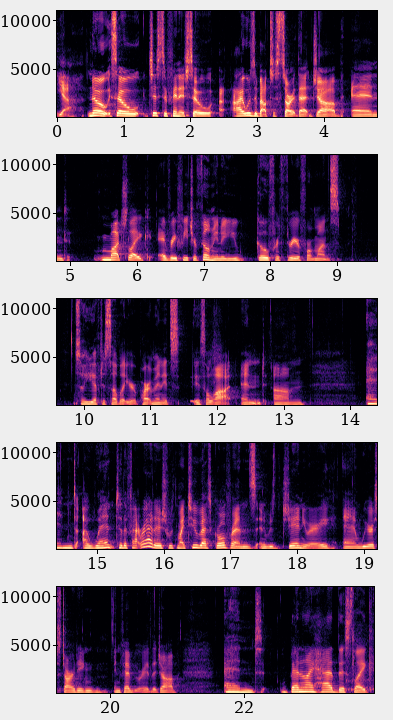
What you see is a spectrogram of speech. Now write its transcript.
Yeah. No, so just to finish, so I was about to start that job and much like every feature film, you know, you go for 3 or 4 months. So you have to sublet your apartment. It's it's a lot and um and I went to the Fat Radish with my two best girlfriends and it was January and we were starting in February the job. And Ben and I had this like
